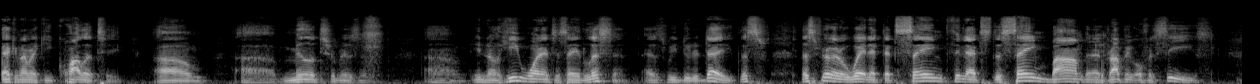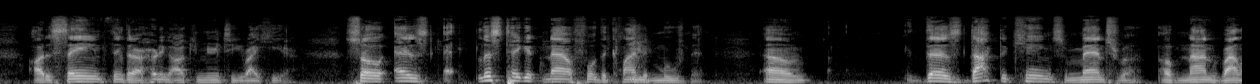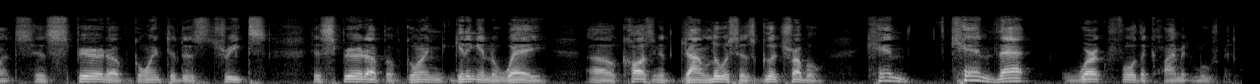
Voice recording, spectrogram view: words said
economic equality, um, uh, militarism, um, you know, he wanted to say, listen, as we do today, let's let's figure out a way that that same thing, that's the same bomb that are dropping overseas, are the same things that are hurting our community right here. So, as let's take it now for the climate movement. Um, does Dr. King's mantra of nonviolence, his spirit of going to the streets, his spirit up of going, getting in the way, uh, causing John Lewis has good trouble, can can that work for the climate movement?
